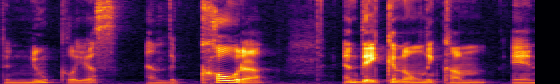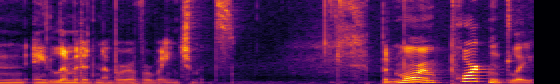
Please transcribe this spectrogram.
the nucleus, and the coda, and they can only come in a limited number of arrangements. But more importantly,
